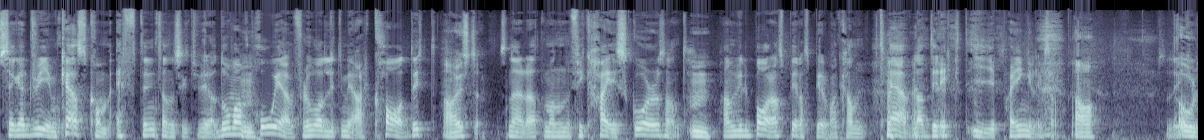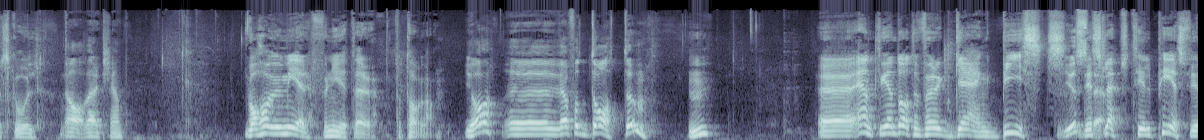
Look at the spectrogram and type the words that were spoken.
Sega Dreamcast kom efter Nintendo 64, då var han Mm. på igen för då var det lite mer arkadigt. ja just det. Sån här att man fick high score och sånt. Mm. Han vill bara spela spel man kan tävla direkt i poäng liksom. Ja, kul. old school. Ja, verkligen. Vad har vi mer för nyheter på tavlan? Ja, eh, vi har fått datum. Mm. Eh, äntligen datum för Gang Beasts. Just det det. släpps till PS4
